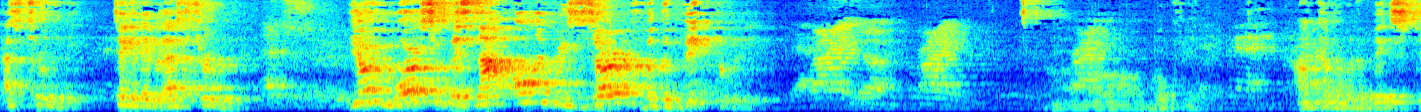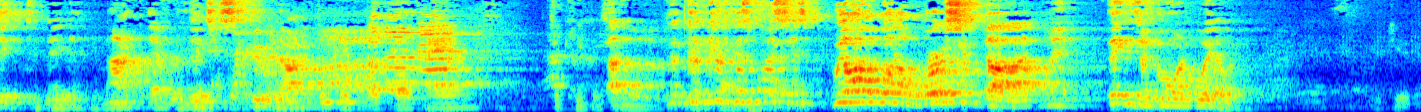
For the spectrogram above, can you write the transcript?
That's true. Tell your neighbor that's true. Your worship is not only reserved for the victory. Oh, I'm coming with a big stick today to knock that religious spirit out of uh, you to keep it Uh, smooth. Because watch this. We all want to worship God when things are going well. You get it.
